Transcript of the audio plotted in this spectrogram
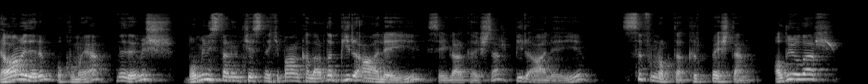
Devam edelim okumaya. Ne demiş? Boministan ülkesindeki bankalarda 1 AL'yi sevgili arkadaşlar 1 AL'yi 0.45'ten alıyorlar.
